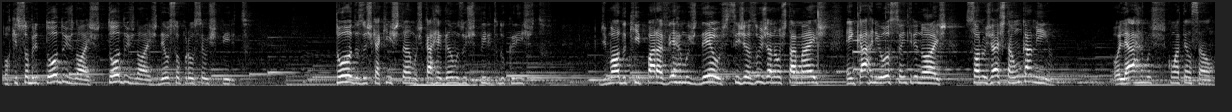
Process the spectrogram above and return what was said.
porque sobre todos nós, todos nós, Deus soprou o seu espírito. Todos os que aqui estamos carregamos o Espírito do Cristo, de modo que, para vermos Deus, se Jesus já não está mais em carne e osso entre nós, só nos resta um caminho: olharmos com atenção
